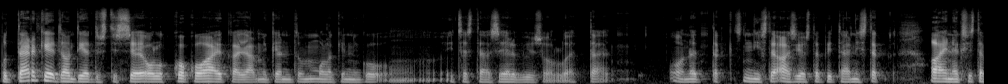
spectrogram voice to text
mutta tärkeää on tietysti se ollut koko aika ja mikä nyt on mullakin niin kuin itsestäänselvyys ollut, että on, että niistä asioista pitää, niistä aineksista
